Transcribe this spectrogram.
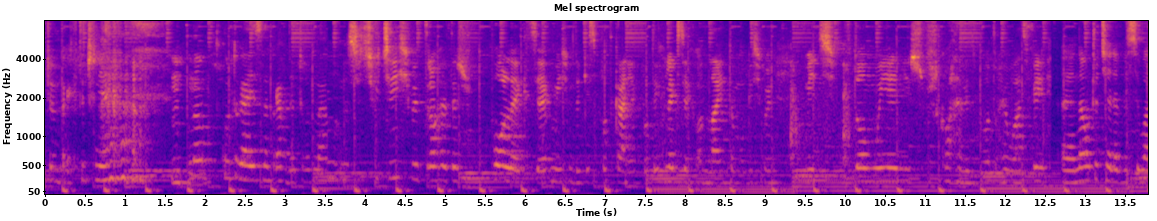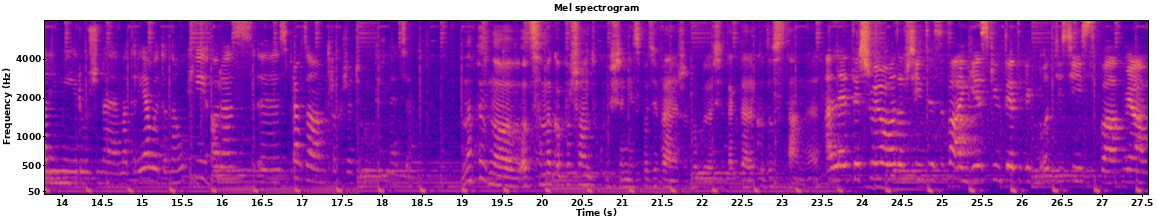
niczym praktycznie. Mhm. No, kultura jest naprawdę trudna. Znaczy, ćwiczyliśmy trochę też po lekcjach, mieliśmy takie spotkania. Po tych lekcjach online to mogliśmy mieć w domu je niż w szkole, więc było trochę łatwiej. E, Nauczyciele wysyłali mi różne materiały do nauki oraz y, sprawdzałam trochę rzeczy w internecie. Na pewno od samego początku się nie spodziewałem, że w ogóle się tak daleko dostanę. Ale też moja mama zawsze się interesowała angielskim, to ja tak jakby od dzieciństwa miałam,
